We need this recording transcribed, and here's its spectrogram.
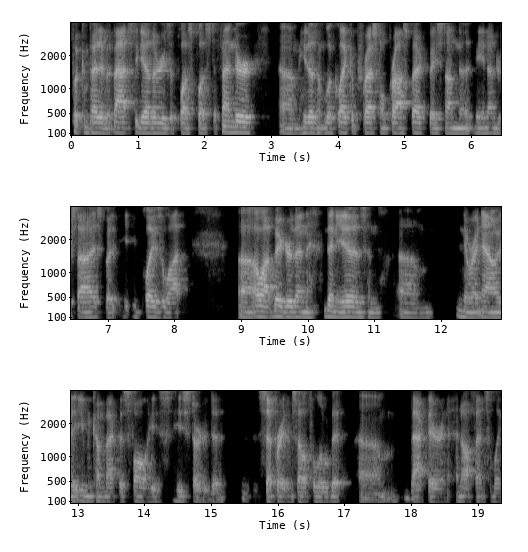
put competitive at bats together. He's a plus plus defender. Um, he doesn't look like a professional prospect based on the, being undersized, but he, he plays a lot, uh, a lot bigger than than he is. And um, you know, right now, even coming back this fall, he's he's started to separate himself a little bit um, back there and, and, offensively.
